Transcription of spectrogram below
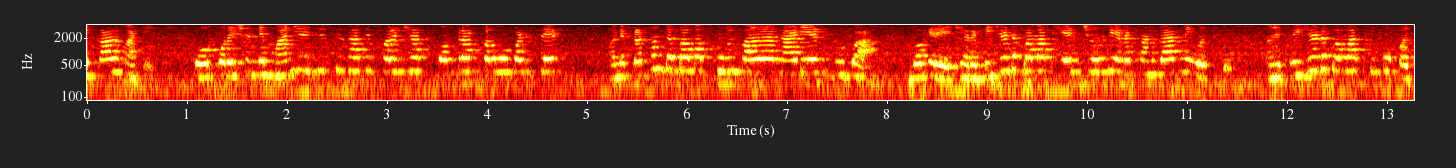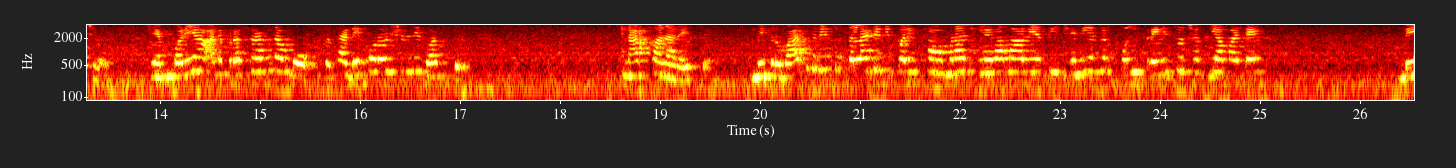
નિકાલ માટે કોર્પોરેશનને માન્ય એજન્સી સાથે ફરજિયાત કોન્ટ્રાક્ટ કરવો પડશે. અને પ્રથમ ડબ્બામાં ફૂલ માળા નાળિયેર, દુબા વગેરે, જ્યારે બીજા ડબ્બામાં ખેસ, ચોરી અને શણગારની વસ્તુ અને ત્રીજા ડબ્બામાં સૂકો કચરો, જેમ પડ્યા અને પ્રસાદના બોક્સ તથા ડેકોરેશનની વસ્તુ નાખવાના રહેશે. મિત્રો, વાત કરીએ તો તલાટીની પરીક્ષા હમણાં જ લેવામાં આવી હતી. જેની અંદર કુલ ત્રેવીસો જગ્યા માટે બે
